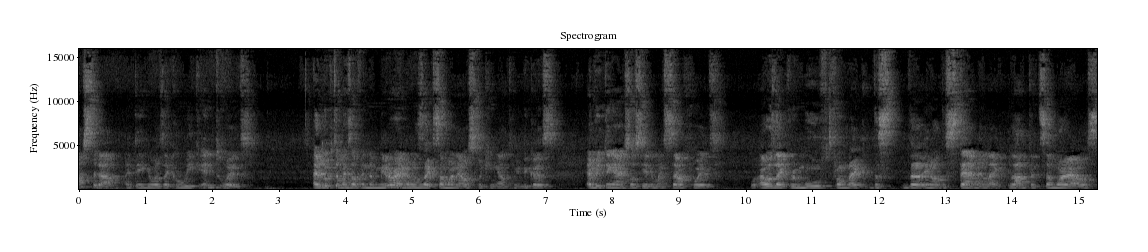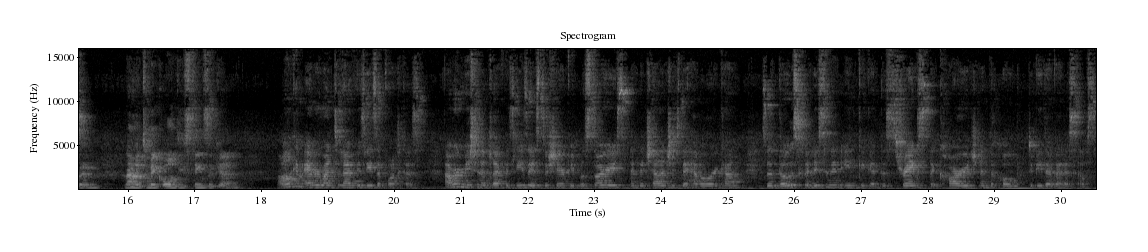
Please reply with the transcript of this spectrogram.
Amsterdam. I think it was like a week into it. I looked at myself in the mirror and it was like someone else looking at me because everything I associated myself with, I was like removed from like the the you know the stem and like planted somewhere else, and now I had to make all these things again. Um, Welcome everyone to Life with Liza podcast. Our mission at Life with Liza is to share people's stories and the challenges they have overcome so those who are listening in can get the strength, the courage, and the hope to be their better selves.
